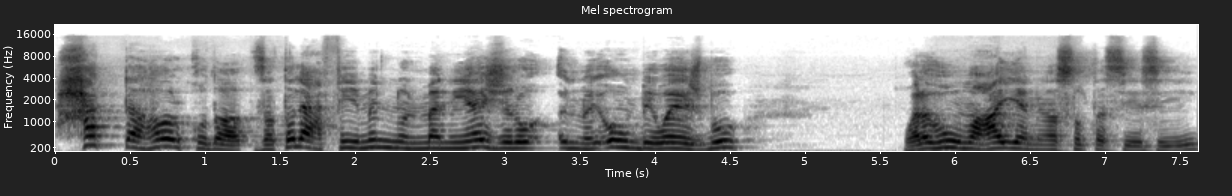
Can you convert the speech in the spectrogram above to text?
حتى هول القضاة إذا طلع في منهم من يجرؤ إنه يقوم بواجبه ولو هو معين من السلطة السياسية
